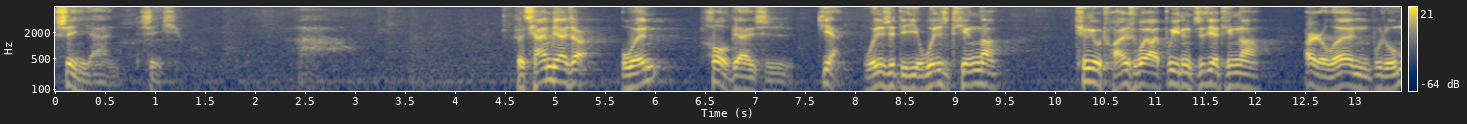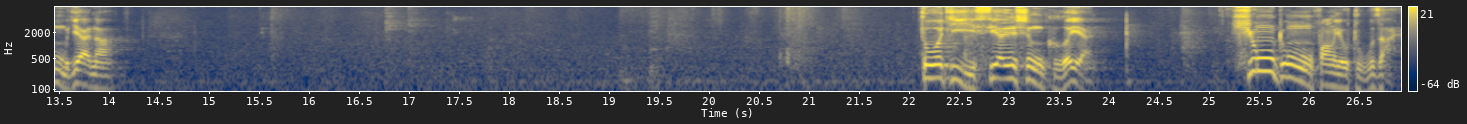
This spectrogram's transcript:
慎言慎行。啊，这前边是闻，后边是见。闻是第一，闻是听啊，听有传说呀，不一定直接听啊。耳闻不如目见呐。多记先生格言，胸中方有主宰。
